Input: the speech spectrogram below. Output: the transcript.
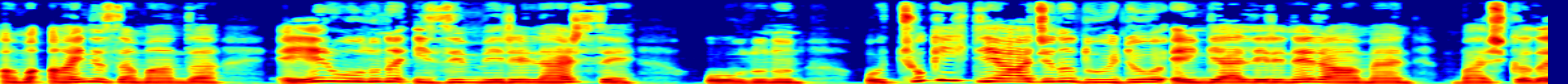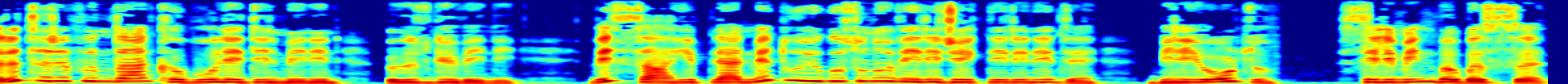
ama aynı zamanda eğer oğluna izin verirlerse oğlunun o çok ihtiyacını duyduğu engellerine rağmen başkaları tarafından kabul edilmenin özgüveni ve sahiplenme duygusunu vereceklerini de biliyordu. Selim'in babası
